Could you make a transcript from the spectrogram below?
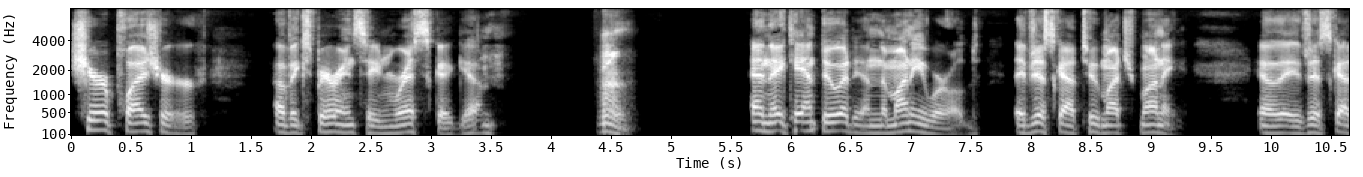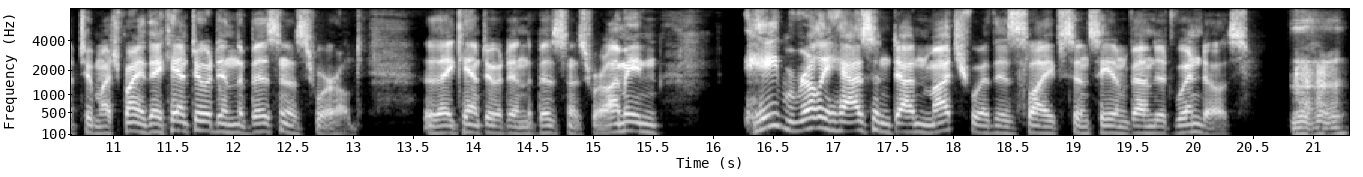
sheer pleasure of experiencing risk again. Hmm. And they can't do it in the money world. They've just got too much money. You know, they've just got too much money. They can't do it in the business world. They can't do it in the business world. I mean, he really hasn't done much with his life since he invented Windows. Mm-hmm.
